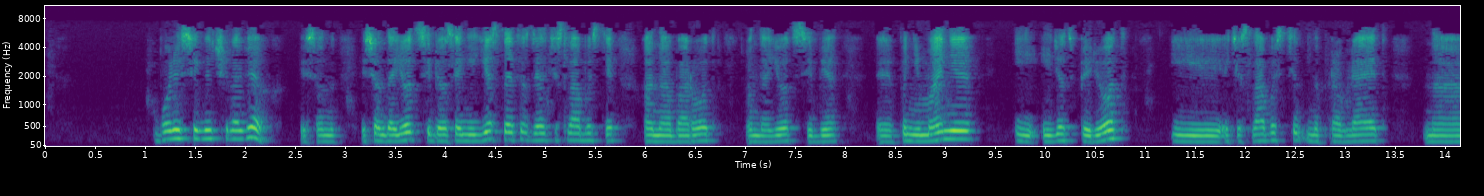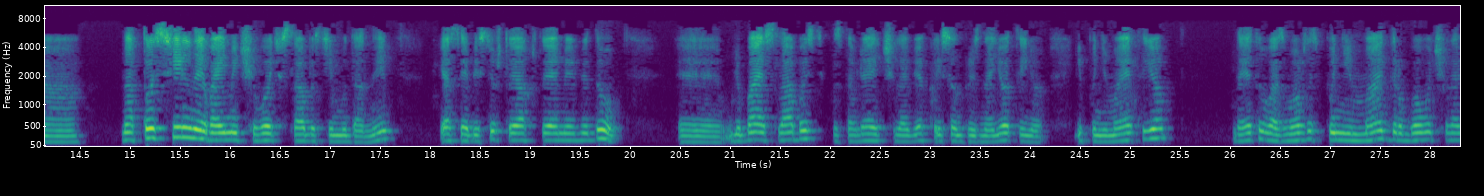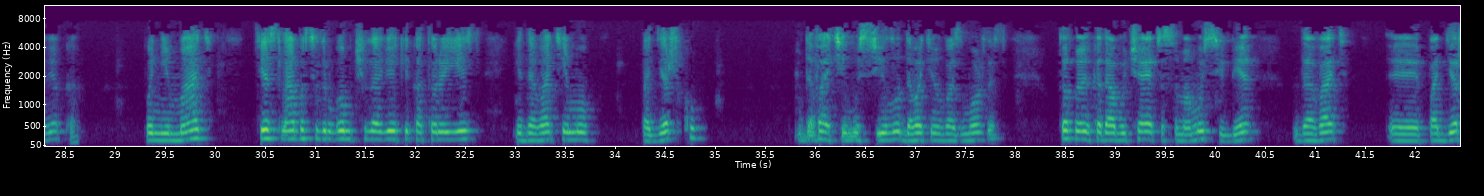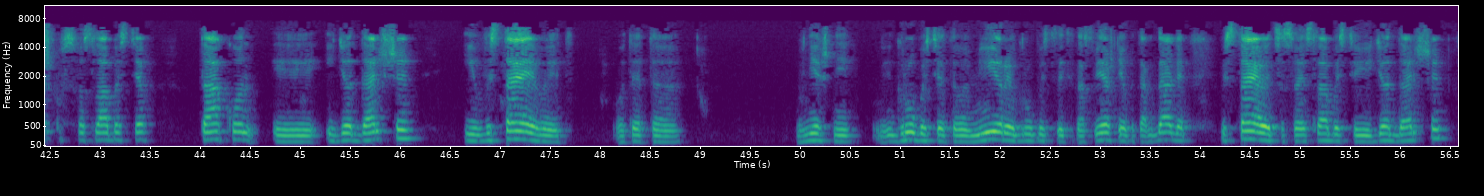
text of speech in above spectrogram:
более сильный человек. Если он, если он дает себе, если не ест это, эти слабости, а наоборот, он дает себе э, понимание и идет вперед, и эти слабости направляет на на то сильное, во имя чего эти слабости ему даны. Я объясню, что я, что я имею в виду. Э, любая слабость заставляет человека, если он признает ее и понимает ее, дает ему возможность понимать другого человека, понимать те слабости в другом человеке, которые есть, и давать ему поддержку, давать ему силу, давать ему возможность тот момент, когда обучается самому себе давать э, поддержку в своих слабостях, так он э, идет дальше и выстаивает вот это внешней грубость этого мира, грубость этих насмешников и так далее, выстаивает со своей слабостью и идет дальше,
